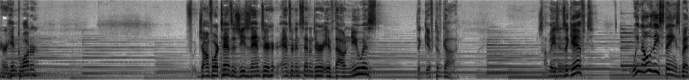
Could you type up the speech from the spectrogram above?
and her hint water. John 4:10 says Jesus answered, answered and said unto her, If thou knewest the gift of God. Salvation's a gift. We know these things, but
